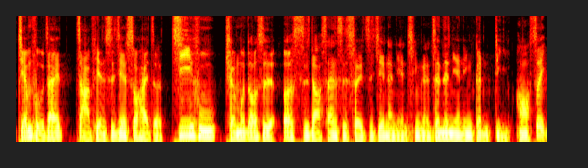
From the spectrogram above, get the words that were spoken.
柬埔寨诈骗事件受害者几乎全部都是二十到三十岁之间的年轻人，甚至年龄更低。哦，所以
